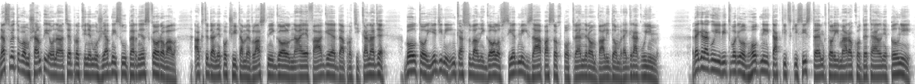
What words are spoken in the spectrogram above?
Na svetovom šampionáte proti nemu žiadny súper neskóroval, ak teda nepočítame vlastný gol na Agerda proti Kanade, bol to jediný inkasovaný gól v 7 zápasoch pod trénerom Validom Regraguim. Regragui vytvoril vhodný taktický systém, ktorý Maroko detailne plní.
